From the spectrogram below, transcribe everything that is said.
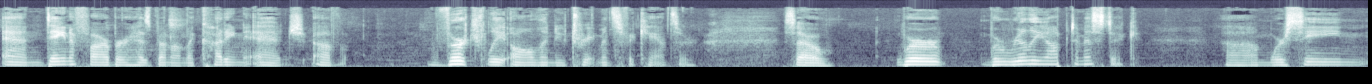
and Dana Farber has been on the cutting edge of virtually all the new treatments for cancer. So we're we're really optimistic. Um, we're seeing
